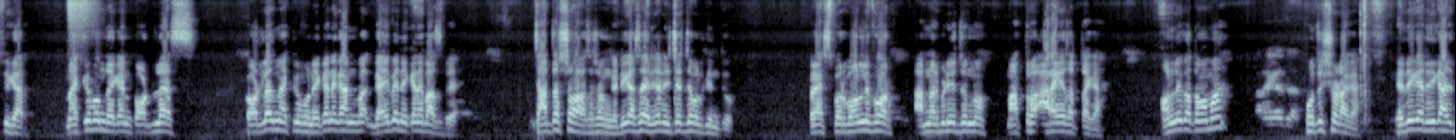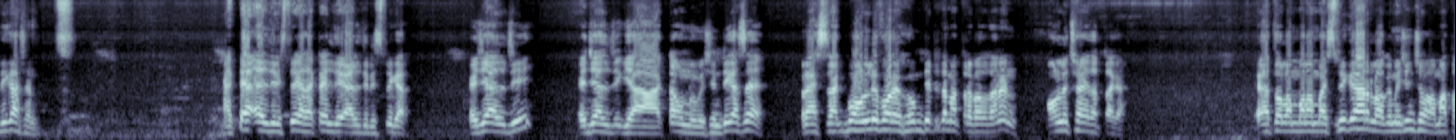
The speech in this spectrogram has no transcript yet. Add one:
স্পিকার মাইক্রোফোন দেখেন কর্ডলেস কর্ডলেস মাইক্রোফোন এখানে গান গাইবেন এখানে বাজবে। চার্জার সহ আছে সঙ্গে ঠিক আছে? এটা রিচার্জেবল কিন্তু। প্রাইস পড়বে অনলি ফর আপনার ভিডিওর জন্য মাত্র আড়াই হাজার টাকা। অনলি কত মামা? পঁচিশশো টাকা। এদিকে এদিকে এদিকে আসেন। একটা এলজি স্পিকার একটা এলজি এলজির স্পিকার এই যে এলজি এই যে এলজি একটা অন্য মেশিন ঠিক আছে? প্রাইস রাখব অনলি ফর হোম থিয়েটারটা মাত্র কত জানেন? অনলি ছয় হাজার টাকা। এত লম্বা লম্বা স্পিকার লগে মেশিন সহ, মাত্র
